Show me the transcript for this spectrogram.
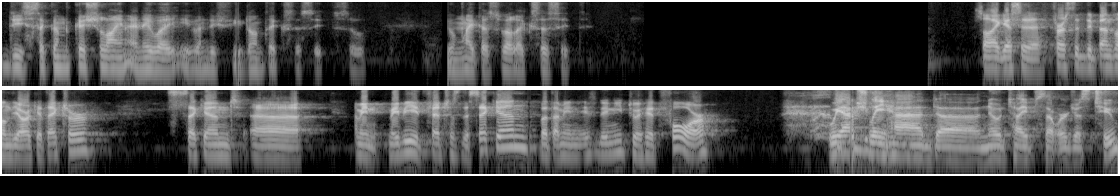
the second cache line anyway, even if you don't access it. So you might as well access it. So I guess uh, first it depends on the architecture. Second, uh, I mean, maybe it fetches the second, but I mean, if they need to hit four. We actually had uh, node types that were just two,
